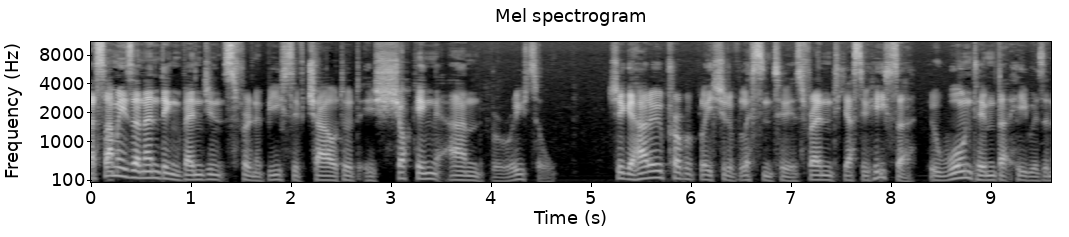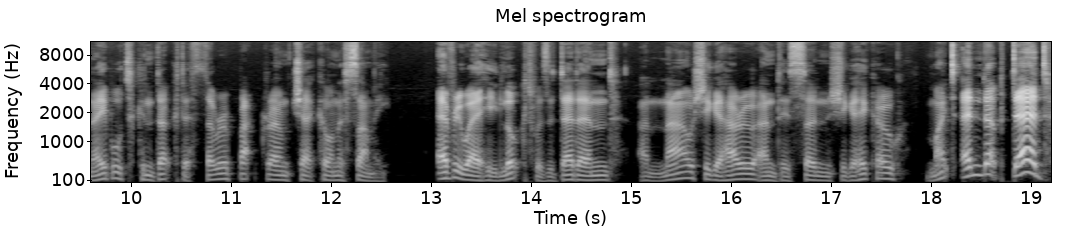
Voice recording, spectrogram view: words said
Asami's unending vengeance for an abusive childhood is shocking and brutal. Shigeharu probably should have listened to his friend Yasuhisa, who warned him that he was unable to conduct a thorough background check on Asami. Everywhere he looked was a dead end, and now Shigeharu and his son Shigehiko might end up dead.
